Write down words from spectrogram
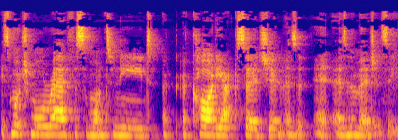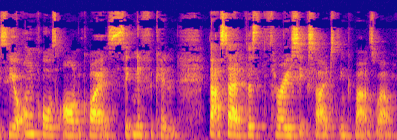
It's much more rare for someone to need a, a cardiac surgeon as, a, as an emergency. So your on-calls aren't quite as significant. That said, there's the thoracic side to think about as well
